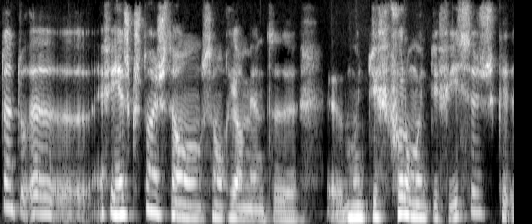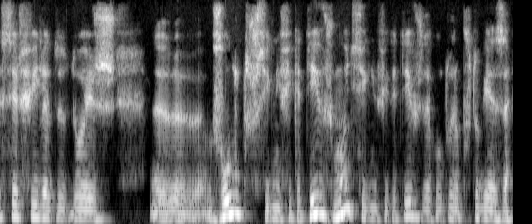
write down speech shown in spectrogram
Portanto, uh, enfim, as questões são, são realmente uh, muito, foram muito difíceis. Ser filha de dois vultos significativos, muito significativos da cultura portuguesa,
